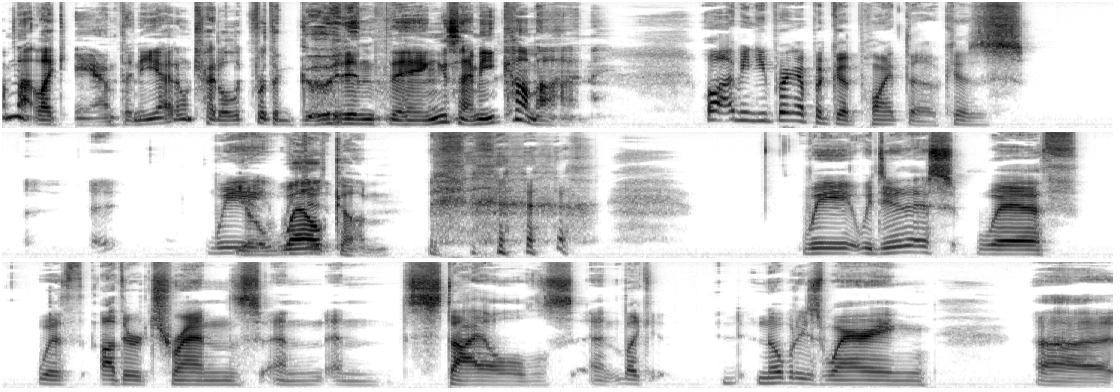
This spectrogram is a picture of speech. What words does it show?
I'm not like Anthony. I don't try to look for the good in things. I mean, come on. Well, I mean, you bring up a good point though, because we You're we did- welcome. we we do this with with other trends and and styles and like nobody's wearing uh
